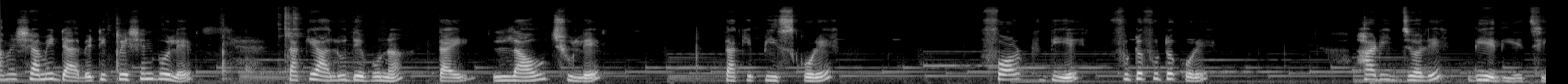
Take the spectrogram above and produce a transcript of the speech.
আমার স্বামী ডায়াবেটিক পেশেন্ট বলে তাকে আলু দেব না তাই লাউ ছুলে তাকে পিস করে ফর্ক দিয়ে ফুটো ফুটো করে হাঁড়ির জলে দিয়ে দিয়েছি।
